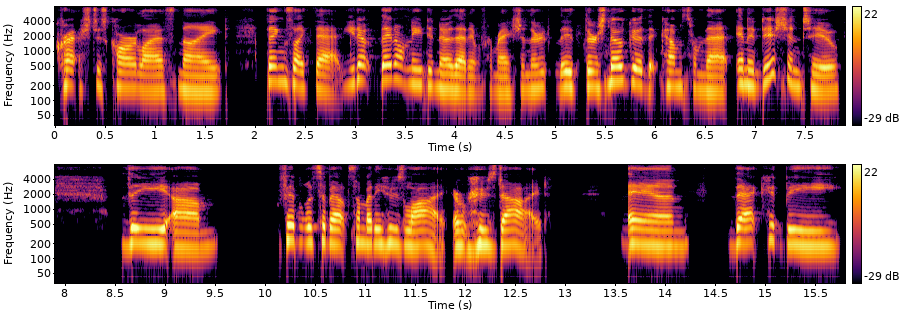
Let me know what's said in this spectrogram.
crashed his car last night things like that. You don't they don't need to know that information. There they, there's no good that comes from that. In addition to the um, fiblets about somebody who's lied or who's died. Mm-hmm. and that could be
